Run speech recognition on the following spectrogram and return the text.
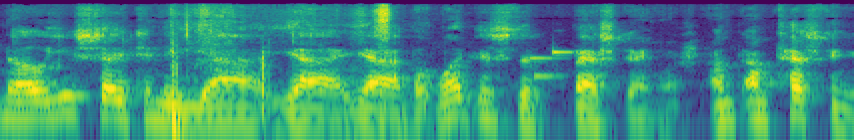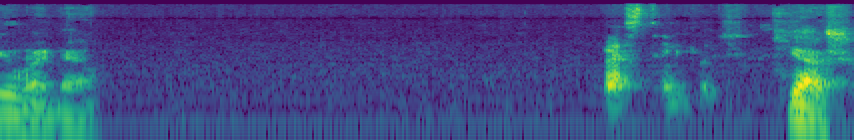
No, you say to me, yeah, yeah, yeah, but what is the best English? I'm, I'm testing you right now. Best English? Yes.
